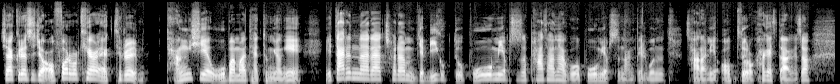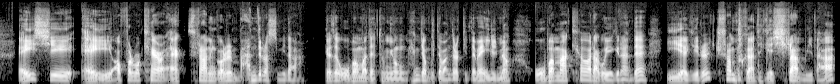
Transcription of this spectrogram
자, 그래서 이제 Affordable Act를 당시에 오바마 대통령이 이 다른 나라처럼 이제 미국도 보험이 없어서 파산하고 보험이 없어서 낭패를 보는 사람이 없도록 하겠다. 그래서 ACA Affordable Care Act라는 거를 만들었습니다. 그래서 오바마 대통령 행정부 때 만들었기 때문에 일명 오바마 케어라고 얘기를 하는데 이 얘기를 트럼프가 되게 싫어합니다.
